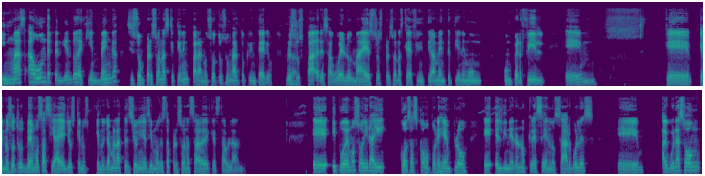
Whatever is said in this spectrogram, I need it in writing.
y más aún dependiendo de quién venga, si son personas que tienen para nosotros un alto criterio, nuestros padres, abuelos, maestros, personas que definitivamente tienen un, perfil em, que, nosotros vemos hacia ellos, que nos, que nos llaman la atención y decimos, esta persona sabe de qué está hablando. Eh, y podemos oír ahí cosas como, por ejemplo, eh, el dinero no crece en los árboles. Eh, algunas son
